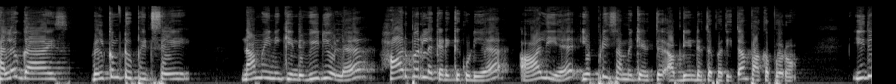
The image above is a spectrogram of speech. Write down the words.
ஹலோ காய்ஸ் வெல்கம் டு பிட்ஸே நாம் இன்னைக்கு இந்த வீடியோவில் ஹார்பரில் கிடைக்கக்கூடிய ஆலியை எப்படி சமைக்கிறது அப்படின்றத பற்றி தான் பார்க்க போகிறோம் இது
